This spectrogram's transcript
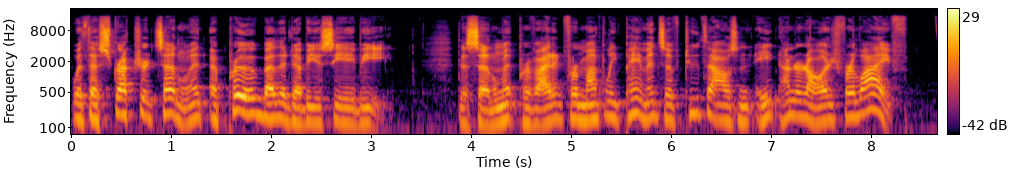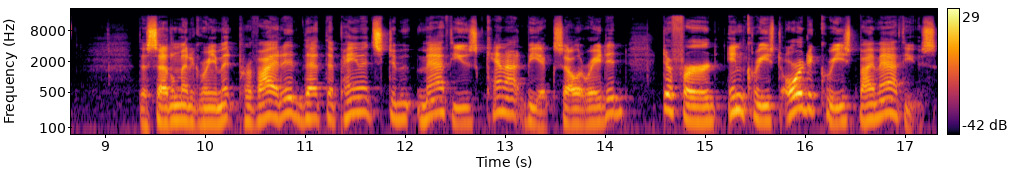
with a structured settlement approved by the WCAB. The settlement provided for monthly payments of $2,800 for life. The settlement agreement provided that the payments to Matthews cannot be accelerated, deferred, increased, or decreased by Matthews.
